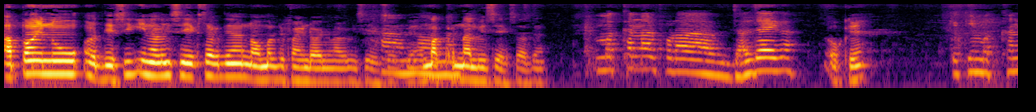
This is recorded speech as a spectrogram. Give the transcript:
ਆਪਾਂ ਇਹਨੂੰ ਦੇਸੀ ਘੀ ਨਾਲ ਵੀ ਸੇਕ ਸਕਦੇ ਹਾਂ ਨਾਰਮਲ ਰਿਫਾਈਨਡ ਆਇਲ ਨਾਲ ਵੀ ਸੇਕ ਸਕਦੇ ਹਾਂ ਮੱਖਣ ਨਾਲ ਵੀ ਸੇਕ ਸਕਦੇ ਹਾਂ ਮੱਖਣ ਨਾਲ ਥੋੜਾ ਜਲ ਜਾਏਗਾ ਓਕੇ ਕਿਉਂਕਿ ਮੱਖਣ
